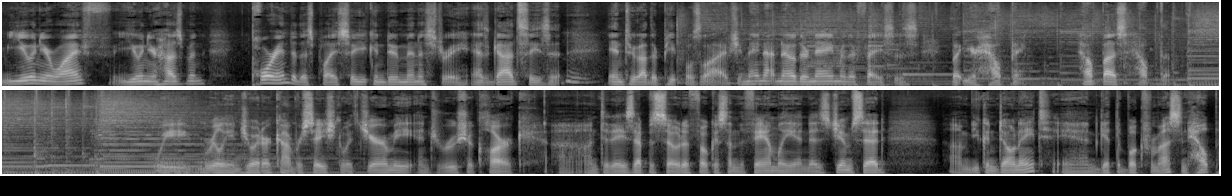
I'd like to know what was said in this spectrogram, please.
you and your wife, you and your husband, pour into this place so you can do ministry as God sees it into other people's lives. You may not know their name or their faces, but you're helping. Help us help them. We really enjoyed our conversation with Jeremy and Jerusha Clark uh, on today's episode of Focus on the Family. And as Jim said, um, you can donate and get the book from us and help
